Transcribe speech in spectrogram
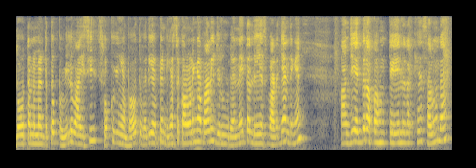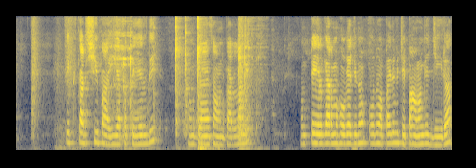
2-3 ਮਿੰਟ ਧੁੱਪ ਵੀ ਲਵਾਈ ਸੀ। ਸੁੱਕ ਗਈਆਂ ਬਹੁਤ ਵਧੀਆ। ਭਿੰਡੀਆਂ ਸੁਕਾਉਣੀਆਂ ਬਾਹਲੀ ਜ਼ਰੂਰ ਹੈ, ਨਹੀਂ ਤਾਂ ਲੇਸ ਵੜ ਜਾਂਦੀਆਂ। ਹਾਂਜੀ, ਇੱਧਰ ਆਪਾਂ ਹੁਣ ਤੇਲ ਰੱਖਿਆ ਸਰੋਂ ਦਾ। ਇੱਕ ਕੜਛੀ ਪਾਈ ਆਪਾਂ ਤੇਲ ਦੀ। ਹੁਣ ਗੈਸ ਆਨ ਕਰ ਲਾਂਗੇ। ਹੁਣ ਤੇਲ ਗਰਮ ਹੋ ਗਿਆ, ਜਦੋਂ ਉਦੋਂ ਆਪਾਂ ਇਹਦੇ ਵਿੱਚ ਪਾਵਾਂਗੇ ਜੀਰਾ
